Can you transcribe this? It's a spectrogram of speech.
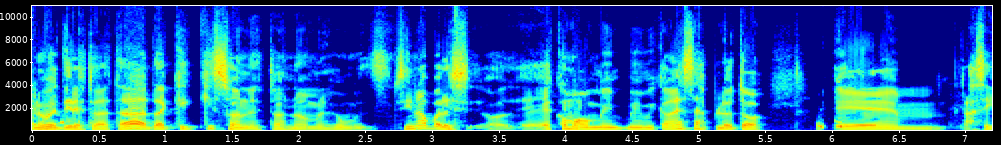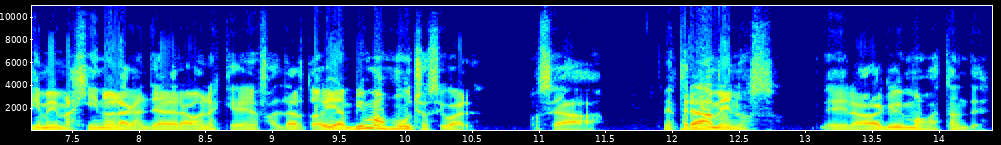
no me tires toda esta data. ¿Qué, qué son estos nombres? si no apareció, es como mi, mi, cabeza explotó. Em, así que me imagino la cantidad de dragones que deben faltar todavía. Vimos muchos igual. O sea, me esperaba menos. Eh, la verdad que vimos bastante.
